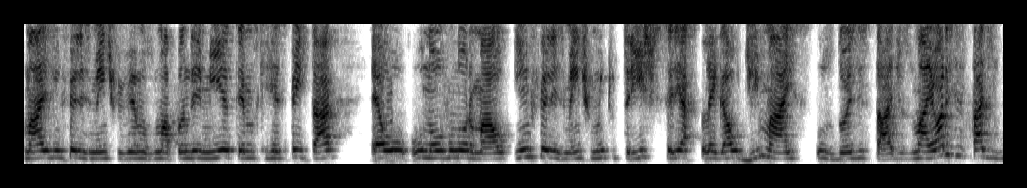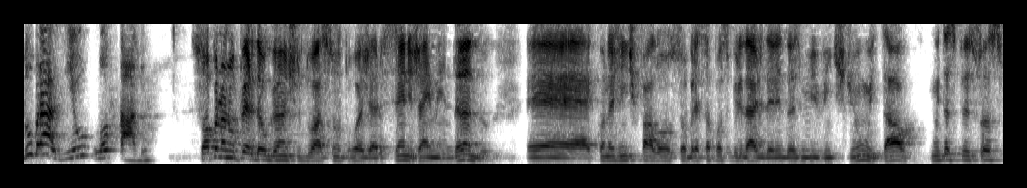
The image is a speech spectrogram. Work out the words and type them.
mas infelizmente vivemos numa pandemia, temos que respeitar. É o, o novo normal, infelizmente, muito triste. Seria legal demais os dois estádios, maiores estádios do Brasil, lotado. Só para não perder o gancho do assunto Rogério Ceni já emendando, é, quando a gente falou sobre essa possibilidade dele em 2021 e tal, muitas pessoas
